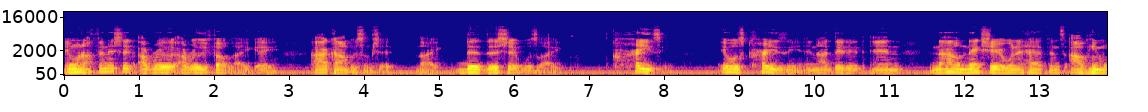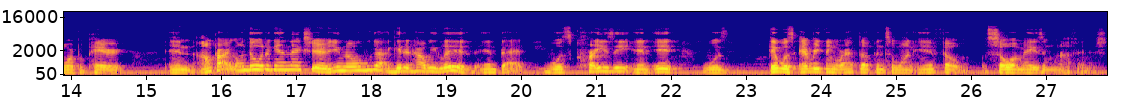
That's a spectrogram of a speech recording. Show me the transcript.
And when I finished it, I really, I really felt like, hey, I accomplished some shit. Like this, this shit was like crazy it was crazy and I did it and now next year when it happens I'll be more prepared and I'm probably gonna do it again next year. You know, we gotta get it how we live, and that was crazy, and it was, it was everything wrapped up into one, and it felt so amazing when I finished.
